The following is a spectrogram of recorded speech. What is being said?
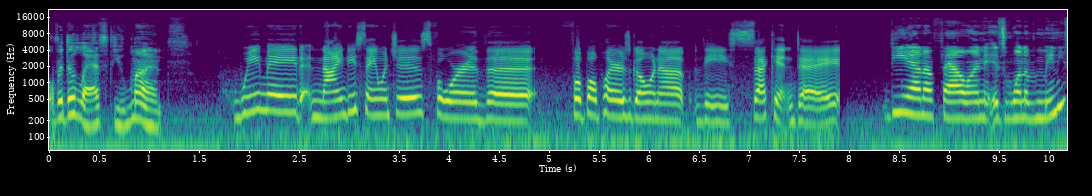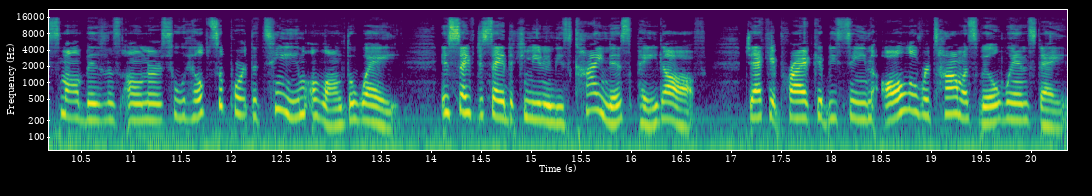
over the last few months we made 90 sandwiches for the football players going up the second day. Deanna Fallon is one of many small business owners who helped support the team along the way. It's safe to say the community's kindness paid off. Jacket Pride could be seen all over Thomasville Wednesday.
